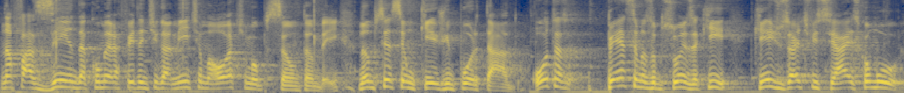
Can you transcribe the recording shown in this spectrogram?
na fazenda, como era feito antigamente, é uma ótima opção também. Não precisa ser um queijo importado. Outras péssimas opções aqui, queijos artificiais como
